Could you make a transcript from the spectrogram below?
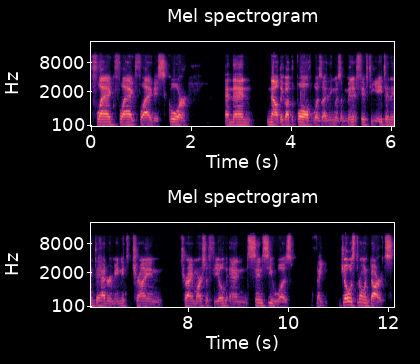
flag, flag, flag. They score. And then now they got the ball was, I think it was a minute 58. I think they had remaining to try and try and march the field. And since he was like, Joe was throwing darts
